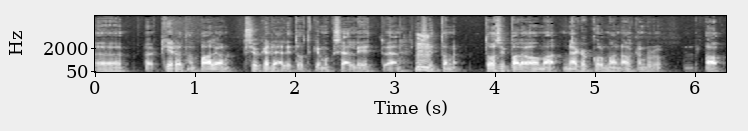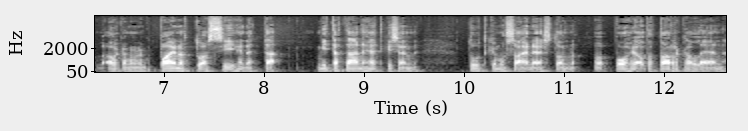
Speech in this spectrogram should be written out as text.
ö, kirjoitan paljon psykedeelitutkimukseen liittyen, niin mm. niin sitten on tosi paljon oma näkökulma on alkanut, alkanut niin painottua siihen, että mitä tämänhetkisen tutkimusaineiston pohjalta tarkalleen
